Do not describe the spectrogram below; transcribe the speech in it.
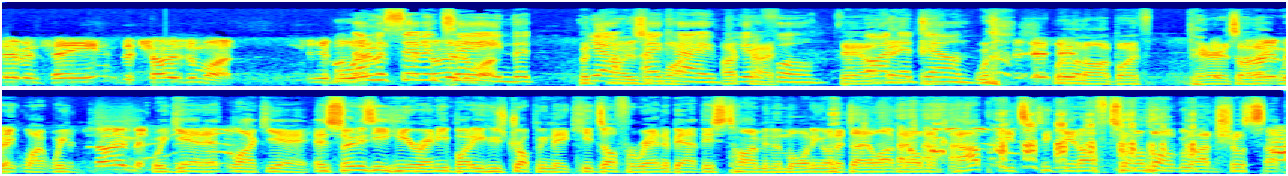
17, the chosen one. Can you believe Number it? The chosen one. seventeen. The, The yeah. chosen okay. one. Okay, beautiful. Yeah, I'm writing think- it down. Will, Will and I are both parents. I think we like we It's an omen. we get it. Like yeah, as soon as you hear anybody who's dropping their kids off around about this time in the morning on a day like Melbourne Cup, it's to get off to a long lunch or Hey, something.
